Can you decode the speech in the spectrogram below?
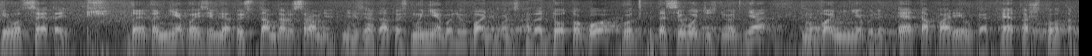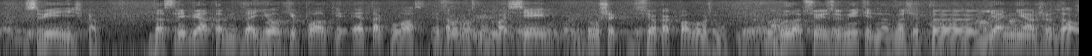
И вот с этой, да это небо и земля, то есть там даже сравнивать нельзя, да, то есть мы не были в бане, можно сказать, до того, вот до сегодняшнего дня мы в бане не были. Это парилка, это что-то, с веничком, да с ребятами, да елки-палки, это класс, это просто бассейн, душек, все как положено. Было все изумительно, значит, э, я не ожидал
